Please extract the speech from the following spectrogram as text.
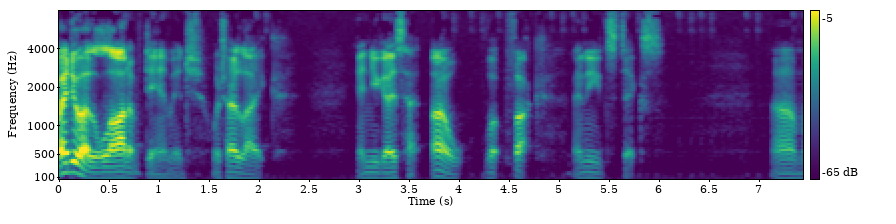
But I do a lot of damage, which I like. And you guys have oh what fuck? I need sticks. Um,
